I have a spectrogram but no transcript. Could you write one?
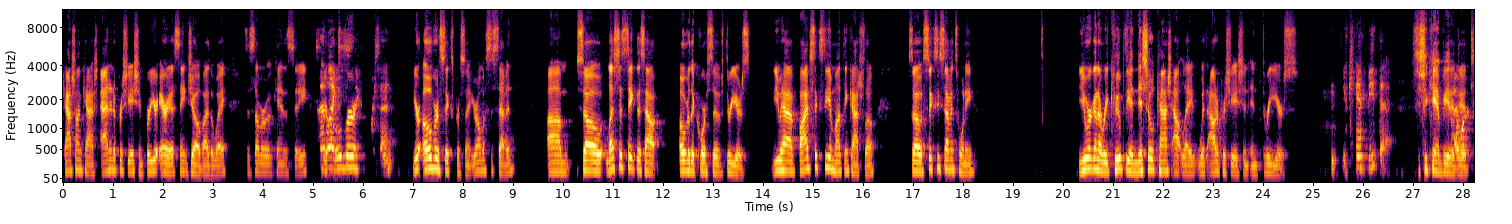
cash on cash, add added appreciation for your area, St. Joe, by the way. It's a suburb of Kansas City Is that You're like over- percent? you're over 6%. You're almost to 7. Um, so let's just take this out over the course of 3 years. You have 560 a month in cash flow. So 6720 you are going to recoup the initial cash outlay without appreciation in 3 years. You can't beat that. You can't beat it, I dude. worked,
